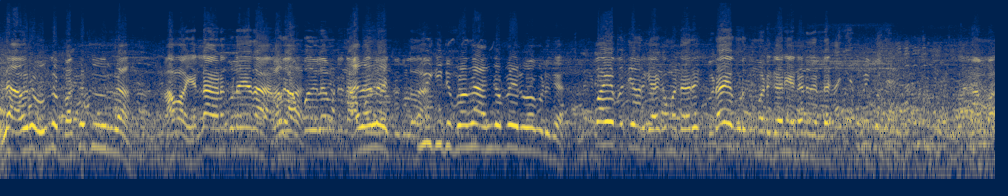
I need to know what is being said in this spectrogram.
இல்லை அவரு உங்கள் பக்கத்து ஊர் தான் ஆமா எல்லாம் எனக்குள்ளேயே தான் ஒரு. ஐம்பது கிலோமீட்டர் அதனால தூக்கிட்டு போங்க அங்கே போய் ரூபா கொடுங்க. குப்பாயை பத்தி அவர் கேட்க மாட்டாரு. கிடாயை கொடுக்க மாட்டேங்காரு என்னன்னு தெரியல. ஆமா.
